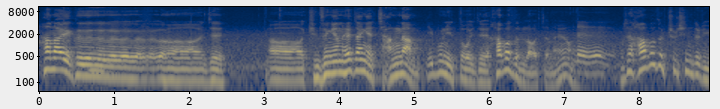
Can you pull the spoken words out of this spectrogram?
하나의 그, 어, 이제, 어, 김성현 회장의 장남, 이분이 또 이제 하버드를 나왔잖아요. 네. 요새 하버드 출신들이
